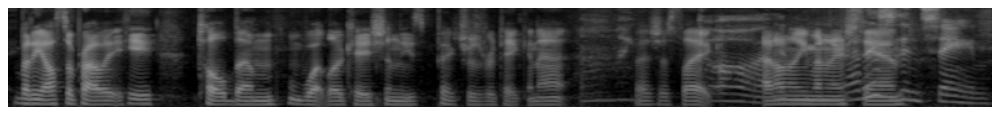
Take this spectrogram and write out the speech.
but he also probably, he told them what location these pictures were taken at. Oh it's just like, I don't even understand. is insane.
